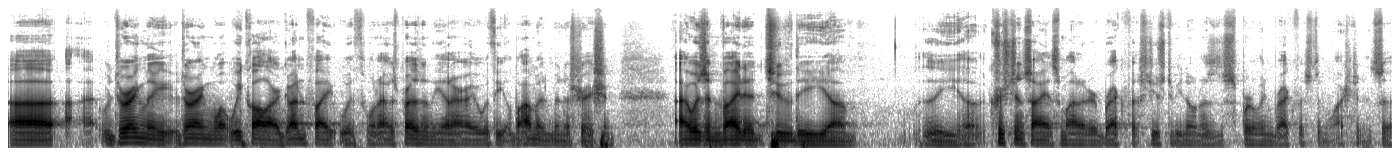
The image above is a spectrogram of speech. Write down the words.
Uh, during the during what we call our gunfight with when I was president of the NRA with the Obama administration, I was invited to the um, the uh, Christian Science Monitor breakfast, used to be known as the Sperling Breakfast in Washington. It's a,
